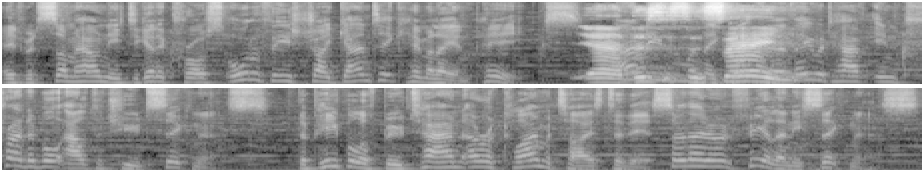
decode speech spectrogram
It would somehow need to get across all of these gigantic Himalayan peaks. Yeah, And this even is when they get there, insane. they would have incredible altitude sickness. The people of Bhutan are acclimatized to this, so they don't feel any sickness.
